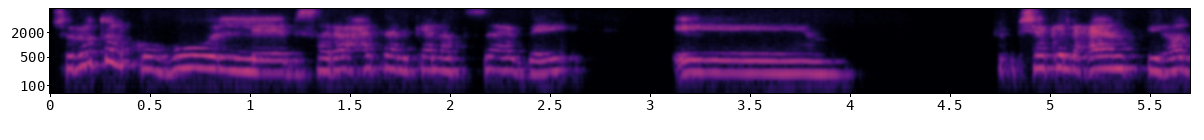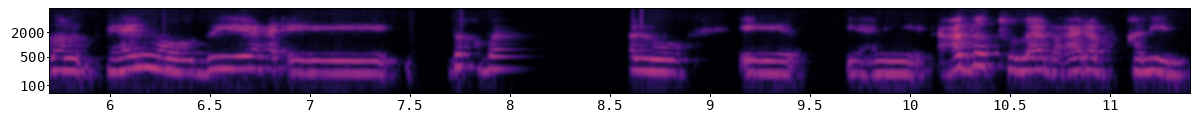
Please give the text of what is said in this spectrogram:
شروط القبول بصراحة كانت صعبة. إيه، بشكل عام في هذا في هاي المواضيع بيقبلوا يعني عدد طلاب عرب قليل.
